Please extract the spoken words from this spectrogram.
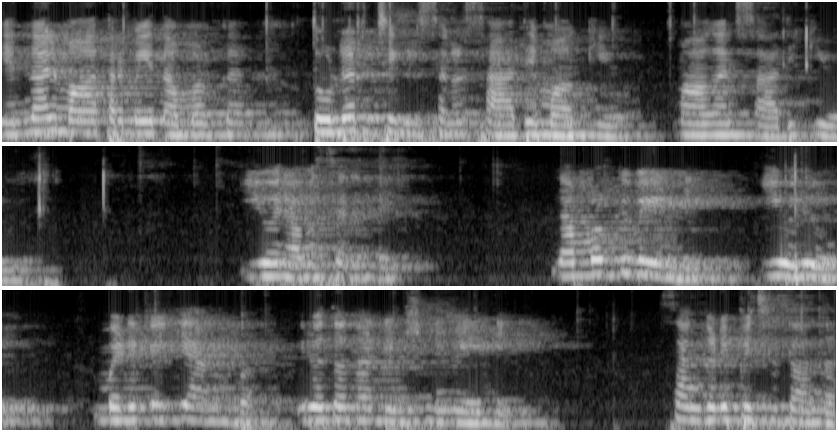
എന്നാൽ മാത്രമേ നമ്മൾക്ക് തുടർ ചികിത്സകൾ സാധ്യമാക്കിയോ ആകാൻ സാധിക്കുകയുള്ളൂ. ഈ ഒരു അവസരത്തിൽ നമ്മൾക്ക് വേണ്ടി ഈ ഒരു മെഡിക്കൽ ക്യാമ്പ് ഇരുപത്തൊന്നാം ഡിവിഷന് വേണ്ടി സംഘടിപ്പിച്ചു തന്ന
